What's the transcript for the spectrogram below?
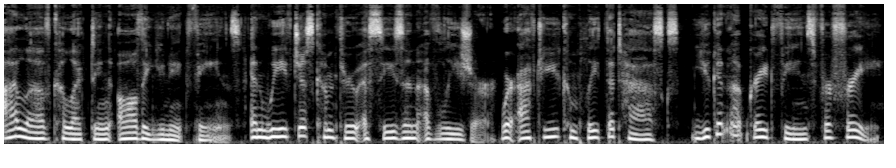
I love collecting all the unique fiends, and we've just come through a season of leisure where after you complete the tasks, you can upgrade fiends for free.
